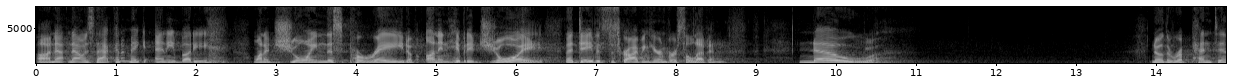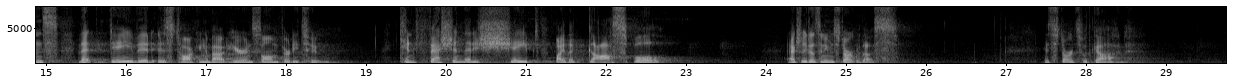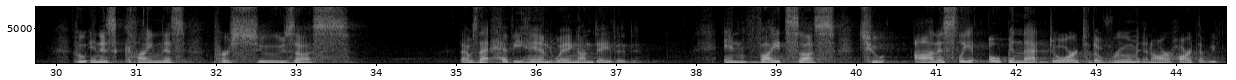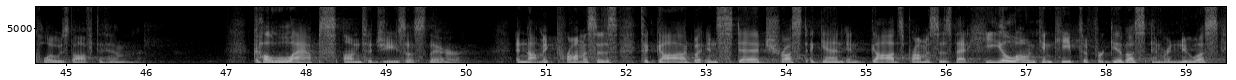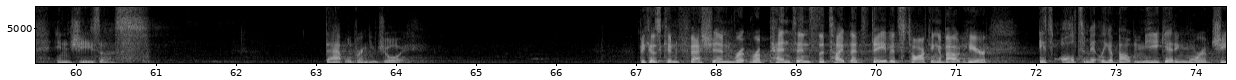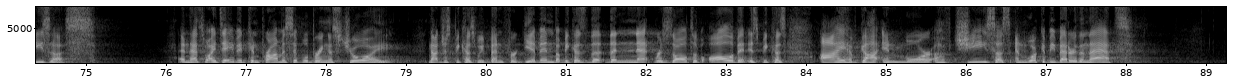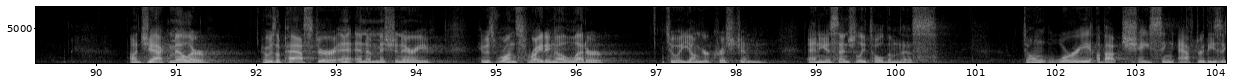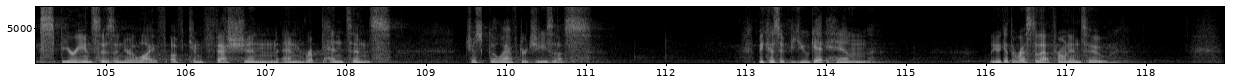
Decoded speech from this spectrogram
Uh, now, now, is that going to make anybody want to join this parade of uninhibited joy that David's describing here in verse 11? No. No, the repentance that David is talking about here in Psalm 32, confession that is shaped by the gospel, actually doesn't even start with us. It starts with God, who in his kindness pursues us. That was that heavy hand weighing on David. Invites us to honestly open that door to the room in our heart that we've closed off to Him. Collapse onto Jesus there and not make promises to God, but instead trust again in God's promises that He alone can keep to forgive us and renew us in Jesus. That will bring you joy. Because confession, re- repentance, the type that David's talking about here, it's ultimately about me getting more of Jesus. And that's why David can promise it will bring us joy. Not just because we've been forgiven, but because the, the net result of all of it is because I have gotten more of Jesus. And what could be better than that? Uh, Jack Miller, who was a pastor and, and a missionary, he was once writing a letter to a younger Christian, and he essentially told them this Don't worry about chasing after these experiences in your life of confession and repentance. Just go after Jesus. Because if you get him, you get the rest of that thrown in too.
